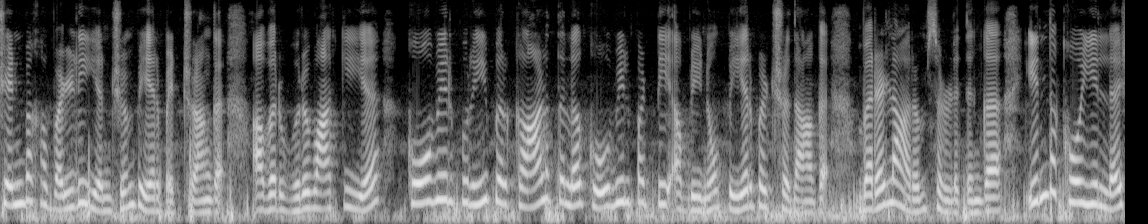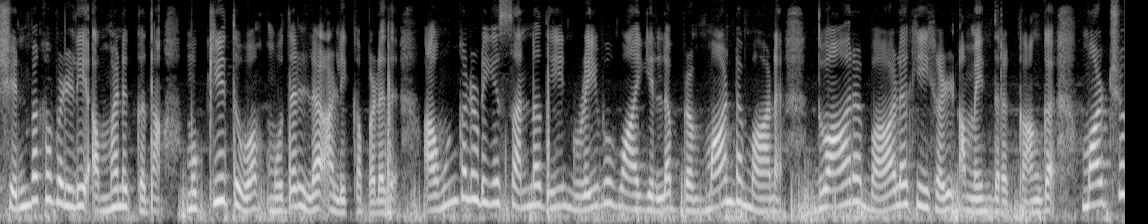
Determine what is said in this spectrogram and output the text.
செண்பக வள்ளி என்றும் பெயர் பெற்றாங்க. அவர் உருவாக்கிய கோவில்புரி பிற்காலத்தில் கோவில்பட்டி அப்படின்னும் பெயர் பெற்றதாக வரலாறும் சொல்லுதுங்க. இந்த கோயிலில் செண்பகவள்ளி அம்மனுக்கு தான் முக்கியத்துவம் முதல்ல அளிக்கப்படுது. அவங்க அவங்களுடைய சன்னதி நுழைவு வாயிலில் பிரம்மாண்டமான துவார பாலகிகள் அமைந்திருக்காங்க. மற்ற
